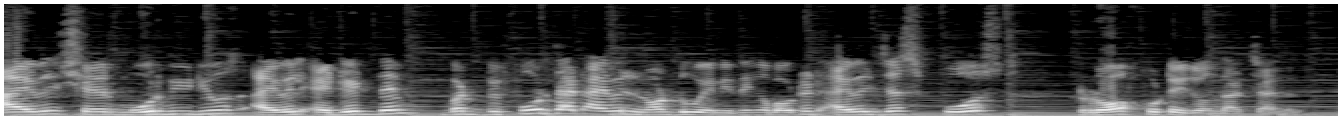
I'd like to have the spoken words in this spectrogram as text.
I will share more videos I will edit them but before that I will not do anything about it I will just post raw footage on that channel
